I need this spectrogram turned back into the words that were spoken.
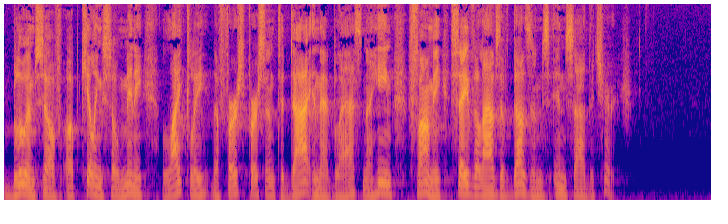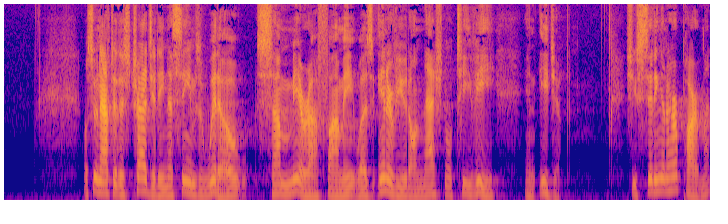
blew himself up, killing so many. Likely the first person to die in that blast, Naim Fahmy, saved the lives of dozens inside the church. Well, soon after this tragedy, Nassim's widow, Samira Fahmy, was interviewed on national TV in Egypt. She's sitting in her apartment.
